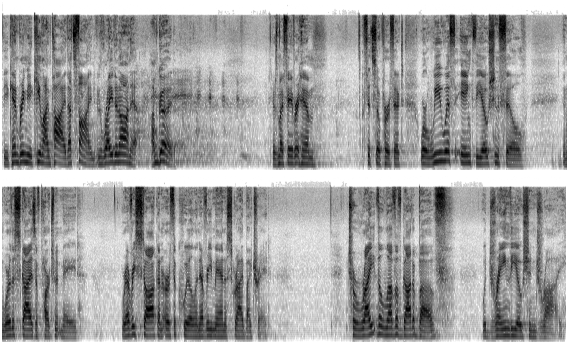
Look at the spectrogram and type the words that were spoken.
But you can bring me a key lime pie, that's fine, and write it on it. I'm good. Here's my favorite hymn. Fits so perfect. Where we with ink the ocean fill, and where the skies of parchment made, where every stalk on earth a quill, and every man a scribe by trade. To write the love of God above would drain the ocean dry,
